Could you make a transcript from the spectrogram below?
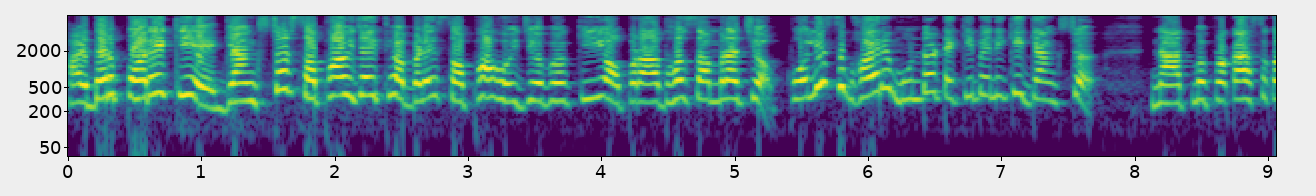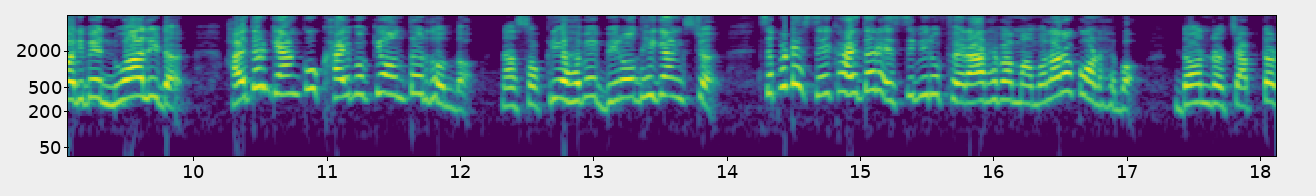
হায়দার পরে কিয়ে গ্যাংস্টর সফা হয়ে যাই বেড়ে সফা হয়ে যাব কি অপরাধ সাম্রাজ্য পুলিশ ভয়ের মুন্ড টেকিবেনি কি গ্যাংস্টর না আত্মপ্রকাশ করবে নূয়া লিডর হায়দার গ্যাংকু খাইব কি অন্তর্দ্বন্দ্ব না সক্রিয় হবে বিরোধী গ্যাংস্টর সেপটে শেখ হায়দার এসিবি ফেরার হওয়া মামলার কণ হব ডনর চ্যাপ্টর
